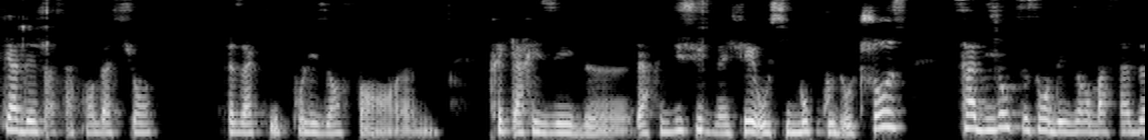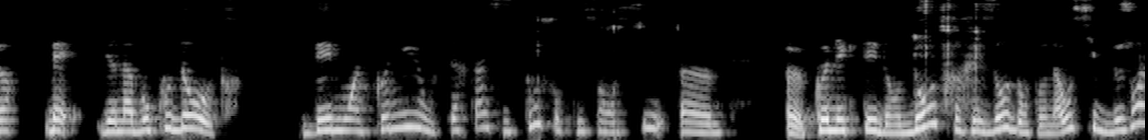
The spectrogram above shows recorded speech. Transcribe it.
qui a déjà sa fondation très active pour les enfants euh, précarisés d'Afrique du Sud, mais il fait aussi beaucoup d'autres choses. Ça, disons que ce sont des ambassadeurs, mais il y en a beaucoup d'autres, des moins connus ou certains qui touchent ou qui sont aussi euh, euh, connectés dans d'autres réseaux dont on a aussi besoin.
